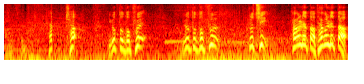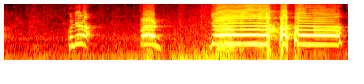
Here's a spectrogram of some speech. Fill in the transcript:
아무튼 핫차 이것도 너프해 이것도 너프 그렇지 다 걸렸다 다 걸렸다 걸려라 빵! 야!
